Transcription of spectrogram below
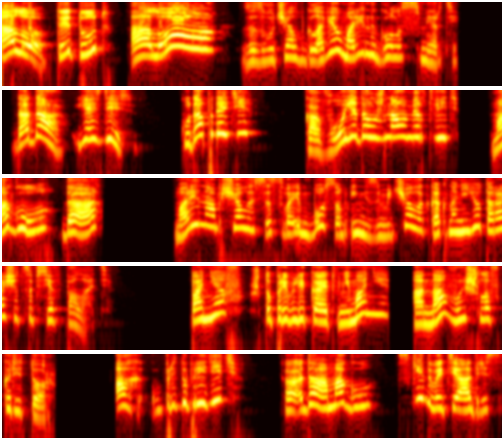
«Алло, ты тут? Алло!» — зазвучал в голове у Марины голос смерти. «Да-да, я здесь. Куда подойти? Кого я должна умертвить? Могу, да». Марина общалась со своим боссом и не замечала, как на нее таращатся все в палате. Поняв, что привлекает внимание, она вышла в коридор. «Ах, предупредить? А, да, могу. Скидывайте адрес».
